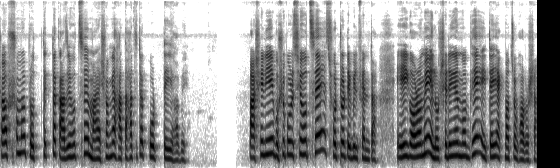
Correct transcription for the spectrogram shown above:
সব সময় প্রত্যেকটা কাজে হচ্ছে মায়ের সঙ্গে হাতাহাতিটা করতেই হবে। পাশে নিয়ে বসে পড়ছে হচ্ছে ছোট্ট টেবিল ফ্যানটা। এই গরমে লোডশেডিংয়ের মধ্যে এটাই একমাত্র ভরসা।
